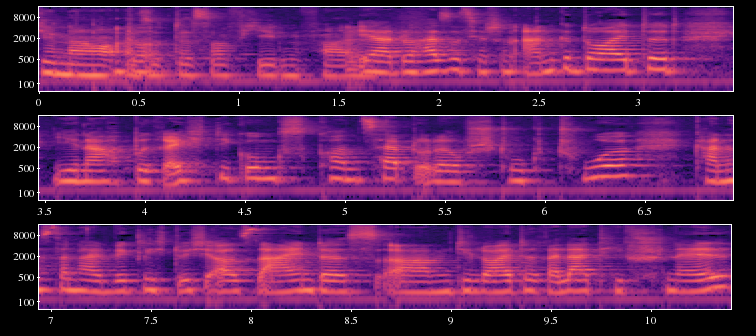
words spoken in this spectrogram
Genau, also das auf jeden Fall. Ja, du hast es ja schon angedeutet, je nach Berechtigungskonzept oder Struktur kann es dann halt wirklich durchaus sein, dass ähm, die Leute relativ schnell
